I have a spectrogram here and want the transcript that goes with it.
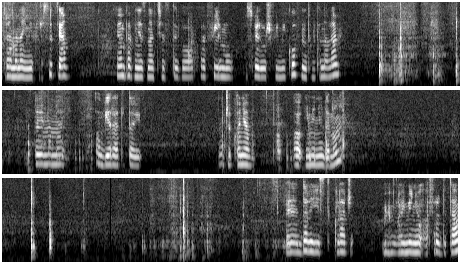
która ma na imię Forsycja. Ją pewnie znacie z tego filmu, z wielu już filmików na tym kanale. Tutaj mamy ogiera tutaj, czy konia o imieniu Demon. E, Dalej jest klacz o imieniu Afrodyta.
